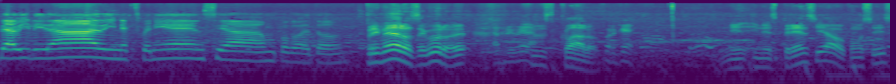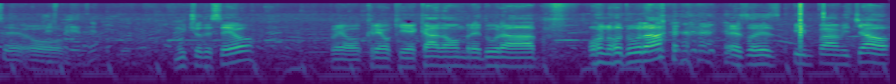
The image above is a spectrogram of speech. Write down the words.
De habilidad, de inexperiencia, un poco de todo. Primero, seguro, ¿eh? La primera. Pues claro. ¿Por qué? Mi- ¿Inexperiencia o cómo se dice? O mucho deseo. Creo, creo que cada hombre dura o no dura. Eso es pim pam y chao.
